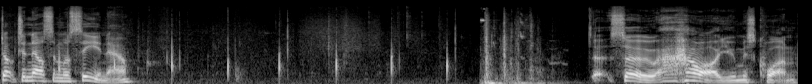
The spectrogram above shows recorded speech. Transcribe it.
Dr. Nelson will see you now. Uh, so, how are you, Miss Kwan?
